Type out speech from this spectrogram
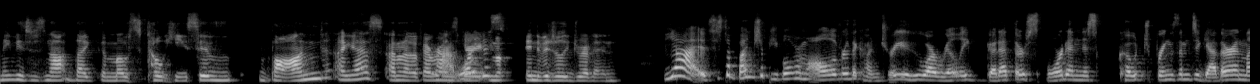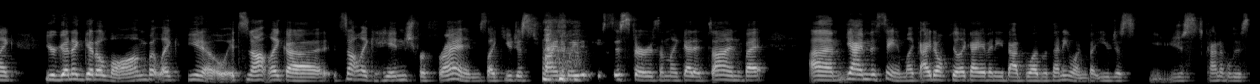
maybe it's just not like the most cohesive bond, I guess. I don't know if everyone's well, very just- individually driven. yeah, it's just a bunch of people from all over the country who are really good at their sport and this coach brings them together and like you're going to get along but like, you know, it's not like a it's not like hinge for friends. Like you just find a way to be sisters and like get it done, but um yeah, I'm the same. Like I don't feel like I have any bad blood with anyone, but you just you just kind of lose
